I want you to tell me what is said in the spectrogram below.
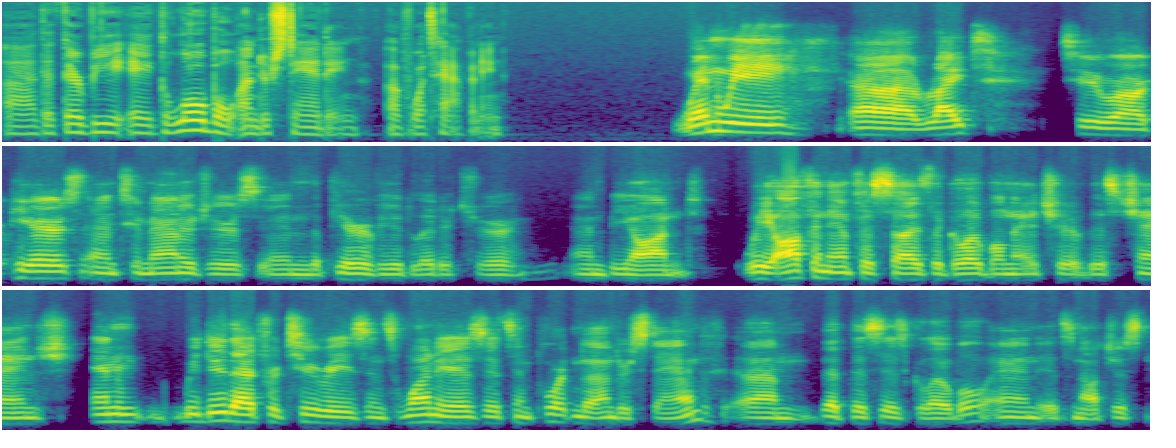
uh, that there be a global understanding of what's happening? When we uh, write to our peers and to managers in the peer reviewed literature and beyond, we often emphasize the global nature of this change. And we do that for two reasons. One is it's important to understand um, that this is global and it's not just,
